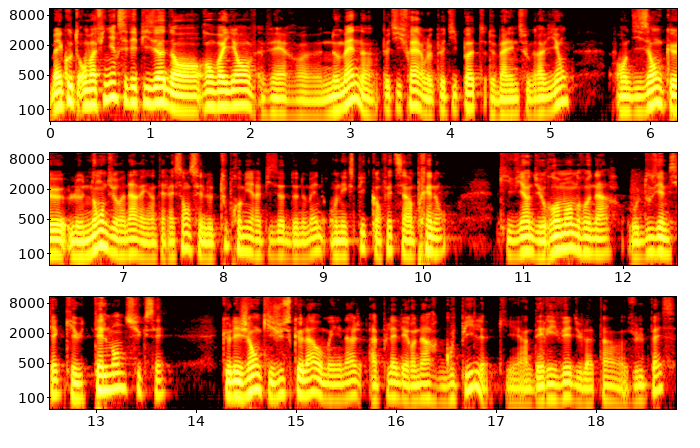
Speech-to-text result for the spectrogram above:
Bah écoute, on va finir cet épisode en renvoyant vers euh, Nomen, petit frère, le petit pote de Baleine sous Gravillon, en disant que le nom du renard est intéressant. C'est le tout premier épisode de Nomen. On explique qu'en fait c'est un prénom qui vient du roman de renard au XIIe siècle, qui a eu tellement de succès que les gens qui jusque-là au Moyen Âge appelaient les renards goupil, qui est un dérivé du latin vulpes,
